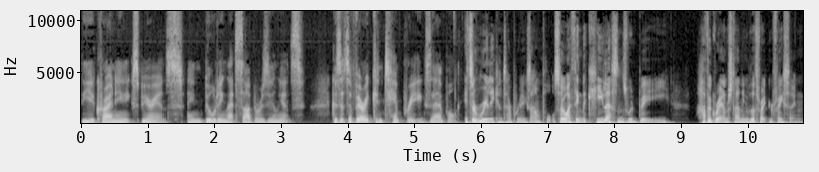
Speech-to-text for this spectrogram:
the Ukrainian experience in building that cyber resilience? Because it's a very contemporary example. It's a really contemporary example. So I think the key lessons would be have a great understanding of the threat you're facing.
